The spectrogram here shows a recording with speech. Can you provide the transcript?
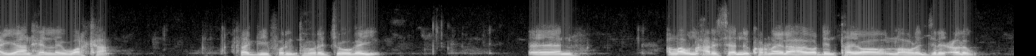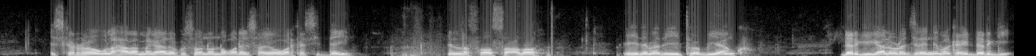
ayaan helnay warka raggii furinta hore joogay allah u naxariistee nin korna ilaahay oo dhintay oo la odhan jiray colow. Iska roow lahaaba magaalada ku soo noqnoqonaysay oo warka siday in la soo socdo. Ciidamadii etoobiyaanku dhergigaa la odhan jiray nimankay dhergi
